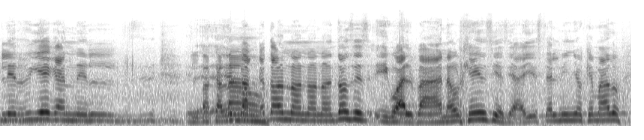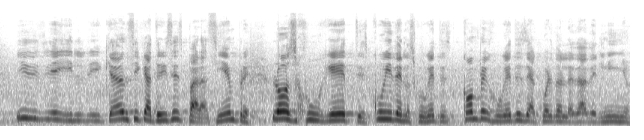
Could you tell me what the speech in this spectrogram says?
le riegan el... El el bacalao. baca- no, no, no, no. Entonces, igual van a urgencias y ahí está el niño quemado y, y- y quedan cicatrices para siempre. Los juguetes, cuiden los juguetes, compren juguetes de acuerdo a la edad del niño.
